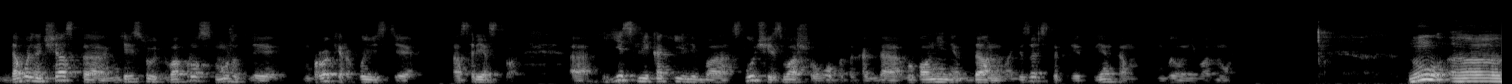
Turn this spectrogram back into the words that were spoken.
довольно часто интересует вопрос, может ли брокер вывести средства. Есть ли какие-либо случаи из вашего опыта, когда выполнение данного обязательства перед клиентом было невозможно? Ну, э,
